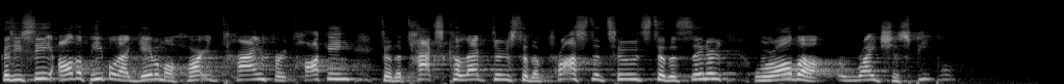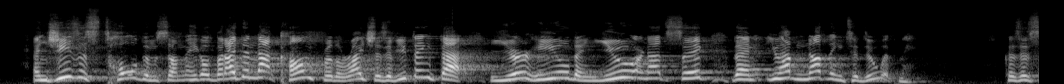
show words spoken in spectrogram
Because you see, all the people that gave him a hard time for talking to the tax collectors, to the prostitutes, to the sinners, were all the righteous people. And Jesus told them something. He goes, But I did not come for the righteous. If you think that you're healed and you are not sick, then you have nothing to do with me. Because it's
